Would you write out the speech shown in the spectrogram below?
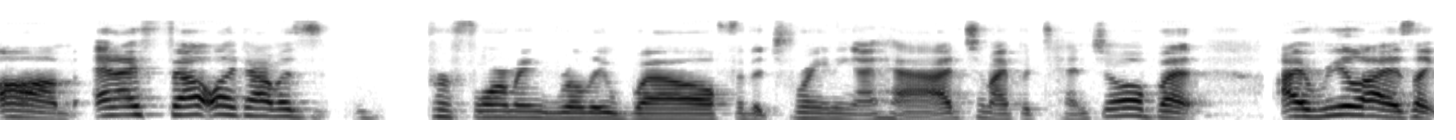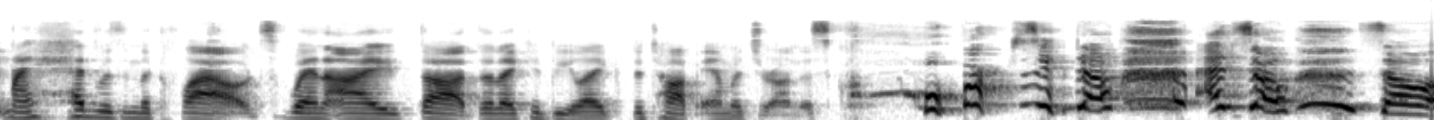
Um and i felt like i was performing really well for the training I had to my potential, but I realized like my head was in the clouds when I thought that I could be like the top amateur on this course, you know? And so, so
